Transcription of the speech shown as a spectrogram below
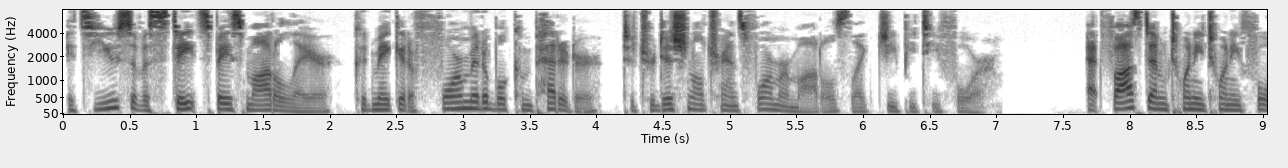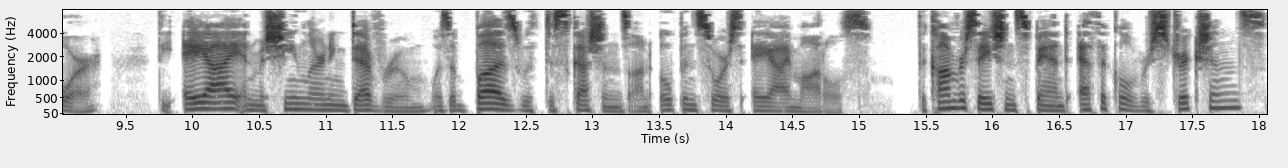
Its use of a state space model layer could make it a formidable competitor to traditional transformer models like GPT-4. At FOSDEM 2024, the AI and Machine Learning Dev Room was abuzz with discussions on open source AI models. The conversation spanned ethical restrictions,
